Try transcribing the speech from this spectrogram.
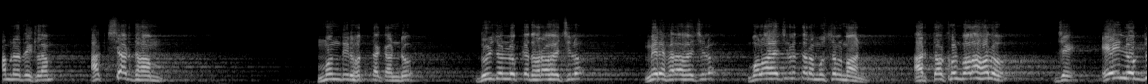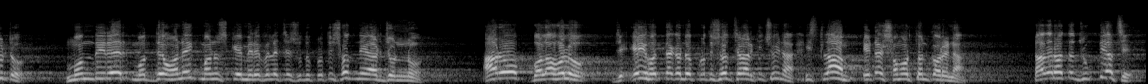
আমরা দেখলাম আকসারধাম মন্দির হত্যাকাণ্ড। দুইজন লোককে ধরা হয়েছিল, মেরে ফেলা হয়েছিল, বলা হয়েছিল তারা মুসলমান। আর তখন বলা হলো যে, এই লোক দুটো মন্দিরের মধ্যে অনেক মানুষকে মেরে ফেলেছে শুধু প্রতিশোধ নেওয়ার জন্য। আরও বলা হলো যে, এই হত্যাকাণ্ড প্রতিশোধ ছাড়া আর কিছুই না। ইসলাম এটা সমর্থন করে না। তাদের হয়তো যুক্তি আছে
